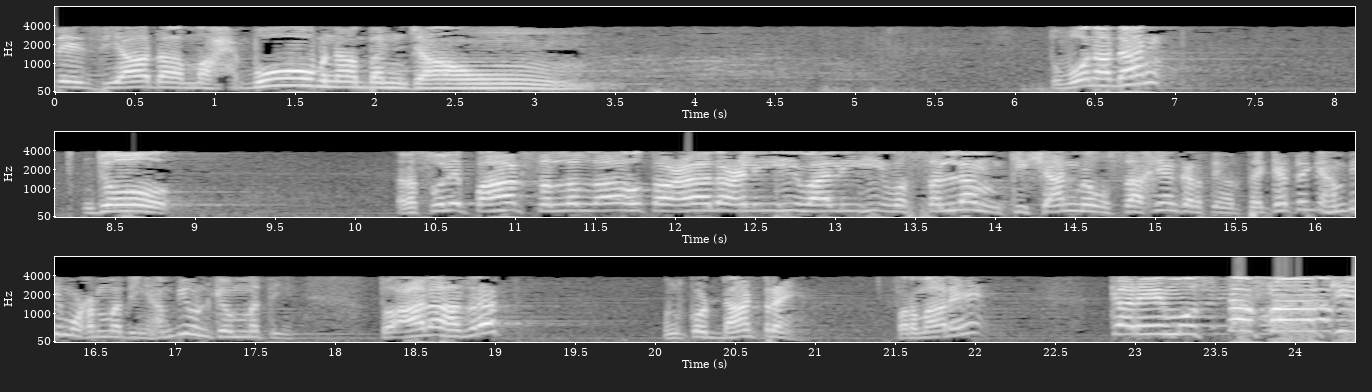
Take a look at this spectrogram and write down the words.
سے زیادہ محبوب نہ بن جاؤں۔ تو وہ نادان جو رسول پاک صلی اللہ تعالی علیہ ولی وسلم کی شان میں غصاخیاں کرتے ہیں اور پھر کہتے ہیں کہ ہم بھی محمد ہیں، ہم بھی ان کے امتی ہیں۔ تو اعلی حضرت ان کو ڈانٹ رہے ہیں، فرما رہے ہیں، کرے مصطفیٰ کی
